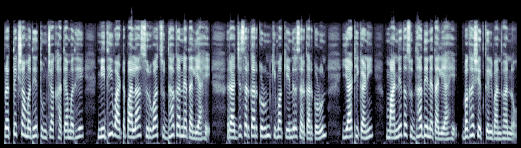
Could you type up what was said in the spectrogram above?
प्रत्यक्षामध्ये तुमच्या खात्यामध्ये निधी वाटपाला सुरुवात सुद्धा करण्यात आली आहे. राज्य सरकारकडून किंवा केंद्र सरकारकडून या ठिकाणी मान्यता सुद्धा देण्यात आली आहे. बघा शेतकरी बांधवांनो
